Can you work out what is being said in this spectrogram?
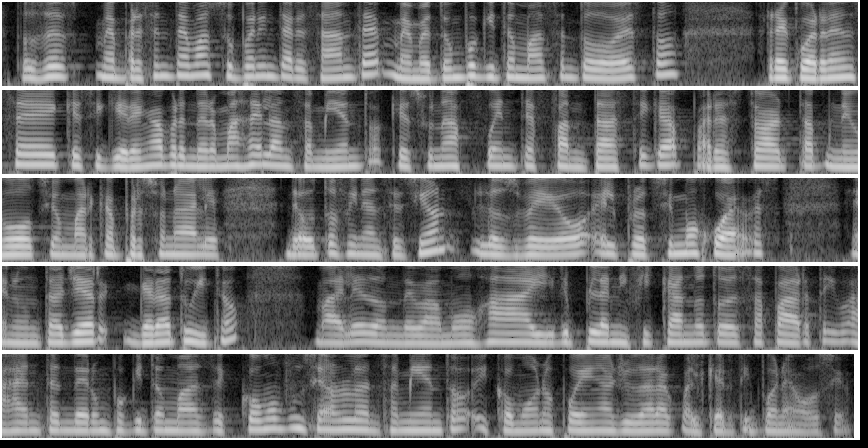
Entonces, me parece un tema súper interesante, me meto un poquito más en todo esto. Recuérdense que si quieren aprender más de lanzamiento, que es una fuente fantástica para startup, negocio, marca personales de autofinanciación, los veo el próximo jueves en un taller gratuito, ¿vale? Donde vamos a ir planificando toda esa parte y vas a entender un poquito más de cómo funcionan los lanzamientos y cómo nos pueden ayudar a cualquier tipo de negocio.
